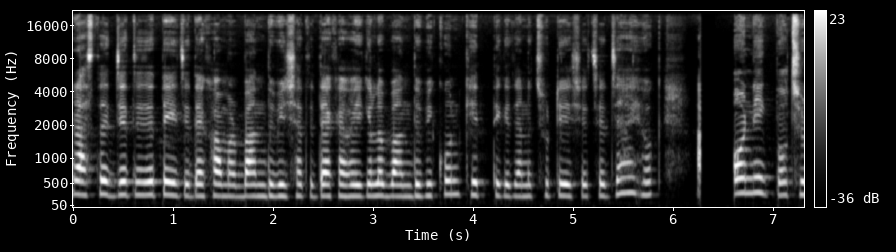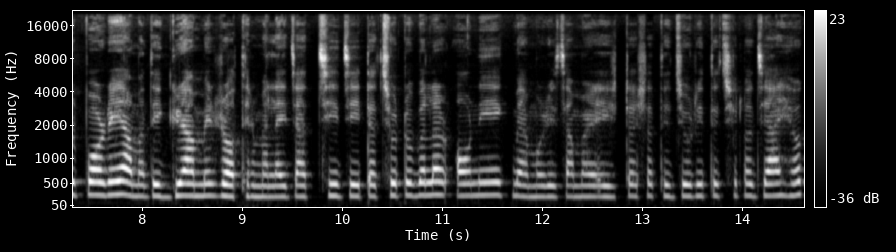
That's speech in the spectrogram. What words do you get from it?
রাস্তায় যেতে যেতে এই যে দেখো আমার বান্ধবীর সাথে দেখা হয়ে গেল। বান্ধবী কোন ক্ষেত থেকে যেন ছুটে এসেছে? যাই হোক, অনেক বছর পরে আমাদের গ্রামের রথের মেলায় যাচ্ছি, যেটা ছোটবেলার অনেক মেমোরিজ আমার এইটার সাথে জড়িত ছিল। যাই হোক,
